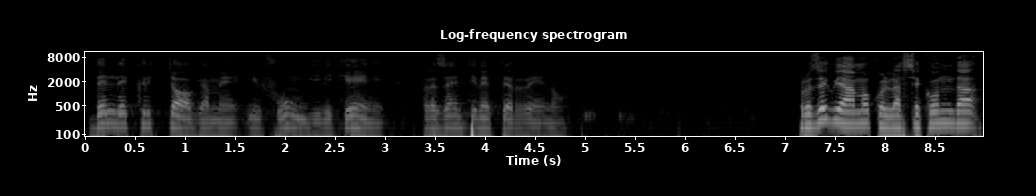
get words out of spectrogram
delle crittogame, i funghi, i licheni presenti nel terreno. Proseguiamo con la seconda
